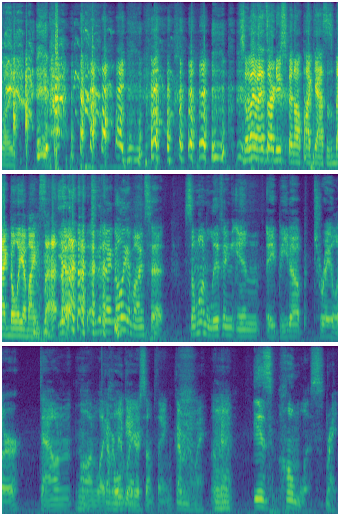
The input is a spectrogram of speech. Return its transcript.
Like So anyway, that's our new spin-off podcast is Magnolia Mindset. yeah, to the Magnolia mindset, someone living in a beat up trailer down on like Government Holgate way. or something, Government way. okay, Mhm. Is homeless. Right.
